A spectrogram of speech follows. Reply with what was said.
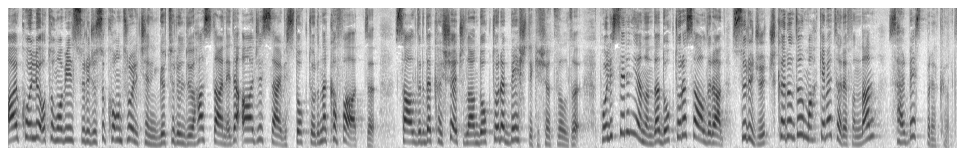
alkollü otomobil sürücüsü kontrol için götürüldüğü hastanede acil servis doktoruna kafa attı. Saldırıda kaşı açılan doktora 5 dikiş atıldı. Polislerin yanında doktora saldıran sürücü çıkarıldığı mahkeme tarafından serbest bırakıldı.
